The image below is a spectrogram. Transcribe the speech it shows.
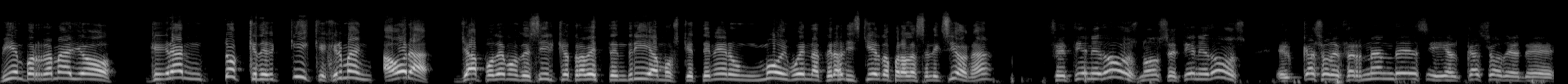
Bien por Ramallo, gran toque del Quique, Germán. Ahora ya podemos decir que otra vez tendríamos que tener un muy buen lateral izquierdo para la selección, ¿ah? se tiene dos, ¿no? Se tiene dos. El caso de Fernández y el caso de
